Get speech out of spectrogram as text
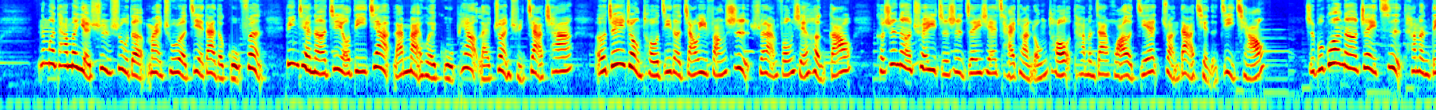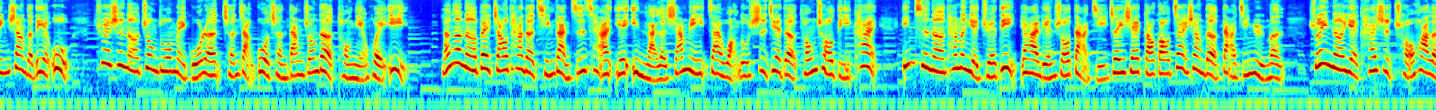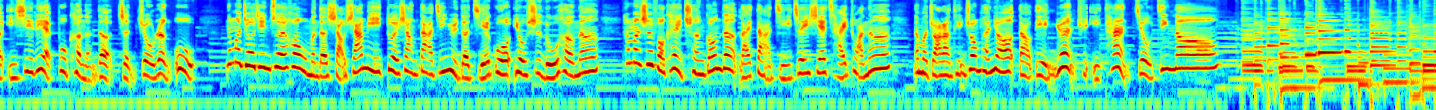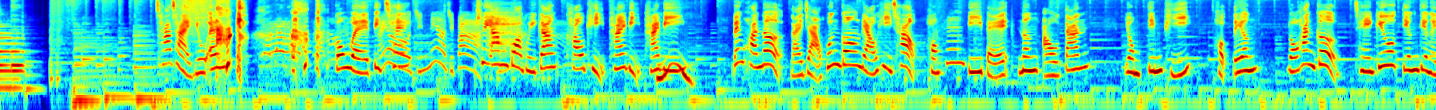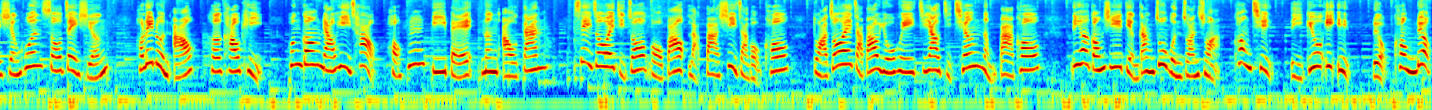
那么，他们也迅速的卖出了借贷的股份，并且呢，借由低价来买回股票来赚取价差。而这一种投机的交易方式，虽然风险很高，可是呢，却一直是这一些财团龙头他们在华尔街赚大钱的技巧。只不过呢，这一次他们盯上的猎物。却是呢，众多美国人成长过程当中的童年回忆。然而呢，被糟蹋的情感资产也引来了乡民在网络世界的同仇敌忾。因此呢，他们也决定要来联手打击这一些高高在上的大金鱼们。所以呢，也开始筹划了一系列不可能的拯救任务。那么，究竟最后我们的小虾米对上大金鱼的结果又是如何呢？他们是否可以成功的来打击这一些财团呢？那么就要让听众朋友到电影院去一探究竟喽。叉彩 UN，讲话必切，嘴暗挂几工，口气歹味歹味。免烦恼，来食粉公疗气草，红粉碧白软喉丹。用丁皮、茯苓、罗汉果、青椒等等的成分所制成，合你润喉、好口气。粉工疗气草、红粉碧白软喉丹，四组的一组五包六百四十五块，大组的十包优惠只要一千两百块。你好，公司电工主文专线：零七二九一一六零六。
